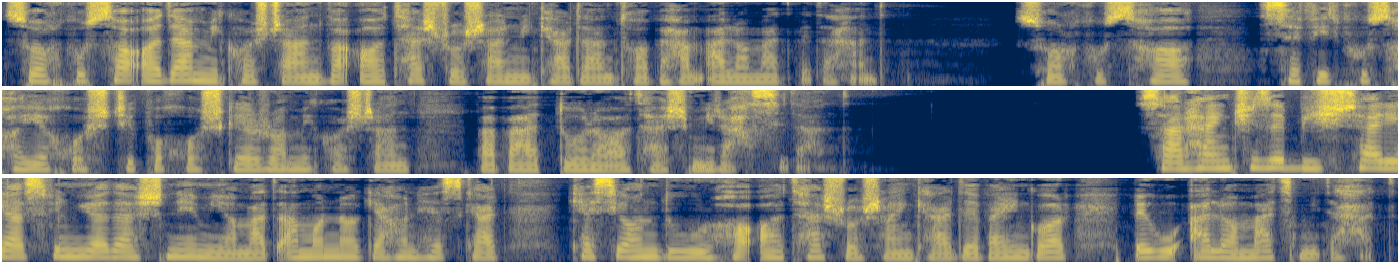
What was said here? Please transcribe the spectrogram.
سرخپوستا آدم می‌کشند و آتش روشن می‌کردند تا به هم علامت بدهند. سرخپوستها سفید های خوشتیپ و خوشگل را میکشتند و بعد دور آتش میرقصیدند. سرهنگ چیز بیشتری از فیلم یادش نمیآمد اما ناگهان حس کرد کسی آن دورها آتش روشن کرده و انگار به او علامت می‌دهد.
